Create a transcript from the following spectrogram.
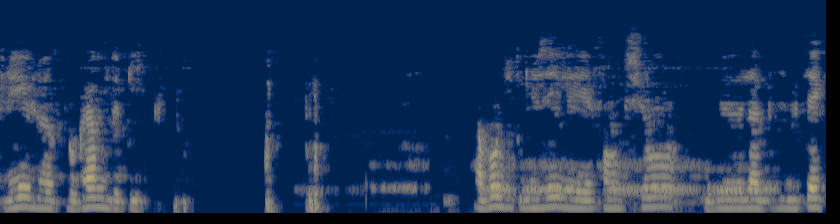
créer le programme de PIC. Avant d'utiliser les fonctions de la bibliothèque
